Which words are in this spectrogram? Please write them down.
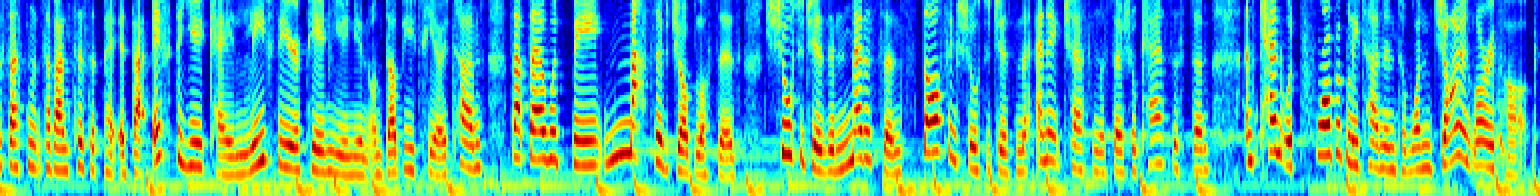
assessments have anticipated that if the UK leaves the European Union on WTO terms, that there would be massive job losses, shortages in medicine, staffing shortages in the NHS and the social care system, and Kent would probably turn into one giant lorry park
